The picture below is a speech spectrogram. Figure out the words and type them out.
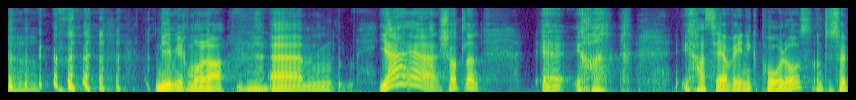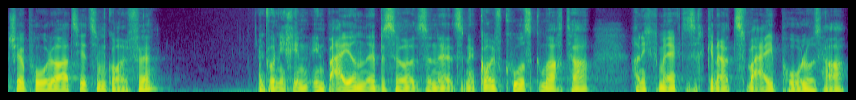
Ja. Nehme ich mal an. Mhm. Ähm, ja, ja, Schottland. Äh, ich habe ich ha sehr wenig Polos und du solltest ja Polo anziehen zum Golfen. Und als ich in, in Bayern eben so, so, eine, so einen Golfkurs gemacht habe, habe ich gemerkt, dass ich genau zwei Polos habe.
